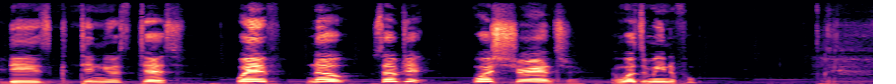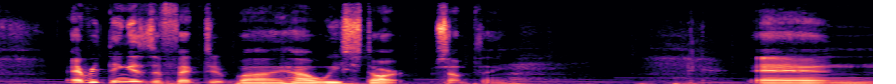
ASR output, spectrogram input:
day is a continuous test with no subject. What's your answer? And it meaningful? Everything is affected by how we start something. And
